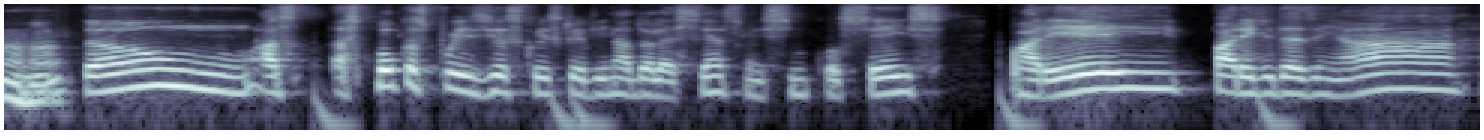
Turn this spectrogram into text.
Uhum. Então, as, as poucas poesias que eu escrevi na adolescência, uns cinco ou seis, parei, parei de desenhar,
